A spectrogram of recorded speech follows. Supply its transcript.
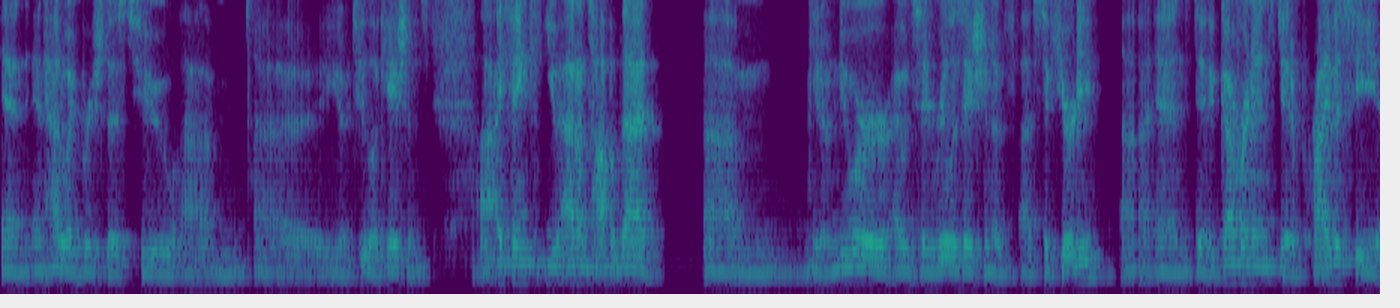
and and how do I bridge those two um, uh, you know two locations. Uh, I think you add on top of that. Um, you know, newer, I would say, realization of uh, security uh, and data governance, data privacy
